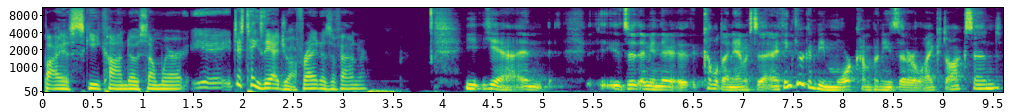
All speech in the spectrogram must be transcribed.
buy a ski condo somewhere. It just takes the edge off, right? As a founder. Yeah, and it's, I mean, there are a couple dynamics to that. And I think there are going to be more companies that are like DocSend.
